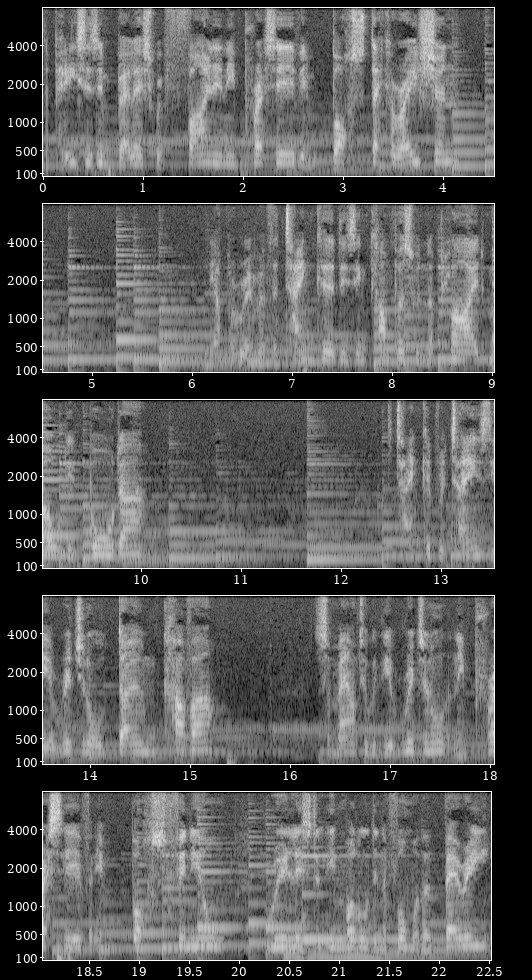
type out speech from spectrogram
The piece is embellished with fine and impressive embossed decoration upper rim of the tankard is encompassed with an applied moulded border. The tankard retains the original dome cover, surmounted with the original and impressive embossed finial, realistically modelled in the form of a berry.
